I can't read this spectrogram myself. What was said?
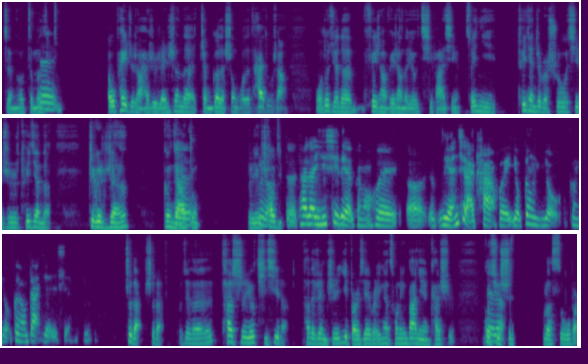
整个怎么财务配置上，还是人生的整个的生活的态度上，我都觉得非常非常的有启发性。所以你推荐这本书，其实推荐的这个人更加重，是一个超级。对，他在一系列可能会呃连起来看，会有更有更有更有感觉一些。嗯。是的，是的，我觉得他是有体系的，他的认知一本接一本，应该从零八年开始，过去是出了四五本，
